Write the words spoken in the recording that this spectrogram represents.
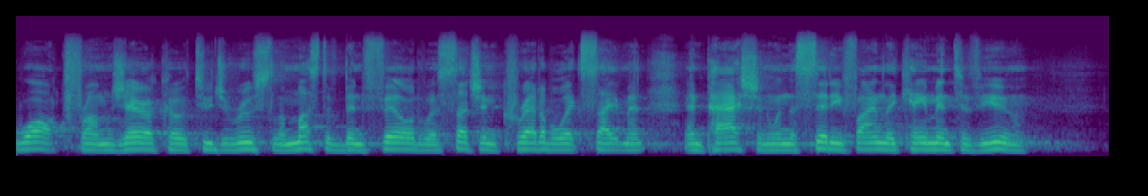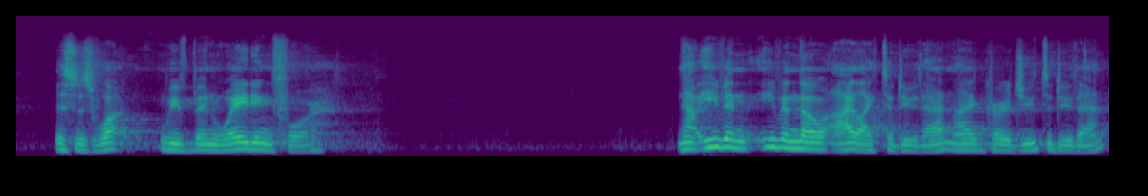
walk from Jericho to Jerusalem, must have been filled with such incredible excitement and passion when the city finally came into view. This is what we've been waiting for. Now, even, even though I like to do that, and I encourage you to do that,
